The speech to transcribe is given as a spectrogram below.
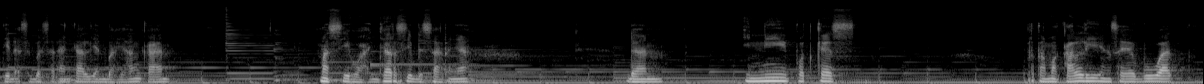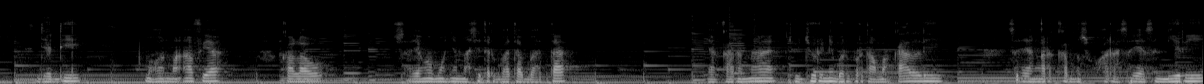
tidak sebesar yang kalian bayangkan. Masih wajar sih besarnya. Dan ini podcast pertama kali yang saya buat. Jadi mohon maaf ya kalau saya ngomongnya masih terbata-bata ya karena jujur ini baru pertama kali saya ngerekam suara saya sendiri.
